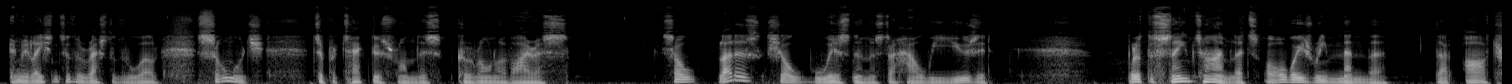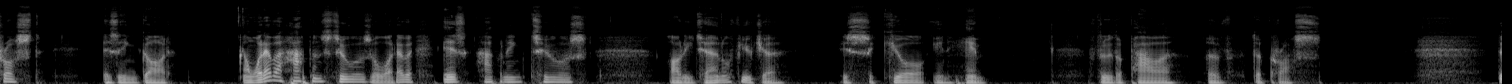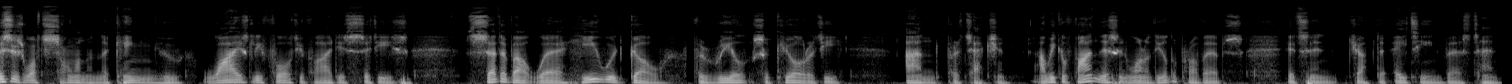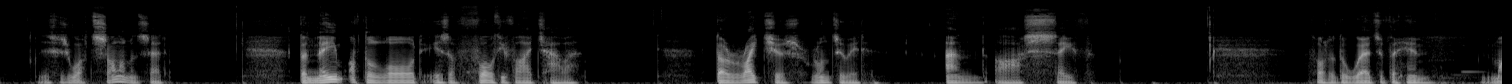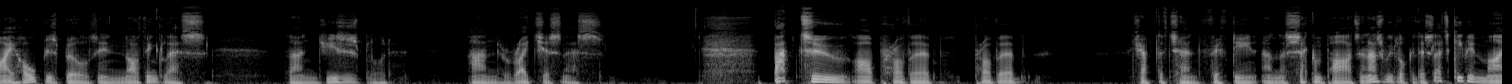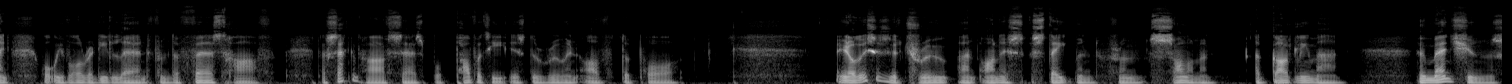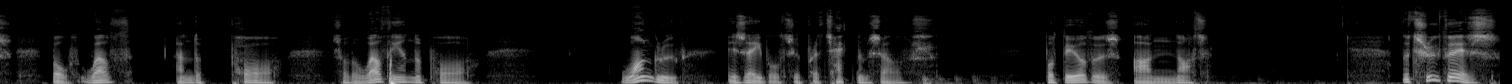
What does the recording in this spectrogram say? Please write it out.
in relation to the rest of the world, so much to protect us from this coronavirus. So let us show wisdom as to how we use it. But at the same time, let's always remember that our trust is in God. And whatever happens to us or whatever is happening to us, our eternal future is secure in Him through the power of the cross. This is what Solomon, the king who wisely fortified his cities, said about where he would go for real security and protection. And we can find this in one of the other Proverbs. It's in chapter 18, verse 10. This is what Solomon said. The name of the Lord is a fortified tower. The righteous run to it and are safe. Thought of the words of the hymn My hope is built in nothing less than Jesus' blood and righteousness. Back to our proverb, proverb chapter 10, 15, and the second part. And as we look at this, let's keep in mind what we've already learned from the first half. The second half says, But poverty is the ruin of the poor. You know, this is a true and honest statement from Solomon, a godly man, who mentions both wealth and the poor. So the wealthy and the poor. One group is able to protect themselves, but the others are not. The truth is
